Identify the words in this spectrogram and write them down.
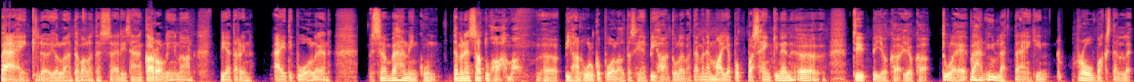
päähenkilöön jollain tavalla tässä, eli tähän Karoliinaan, Pietarin äitipuoleen. Se on vähän niin kuin tämmöinen satuhahmo pihan ulkopuolelta siihen pihaan tuleva tämmöinen Maija Poppas-henkinen tyyppi, joka, joka tulee vähän yllättäenkin rouvaksi tälle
